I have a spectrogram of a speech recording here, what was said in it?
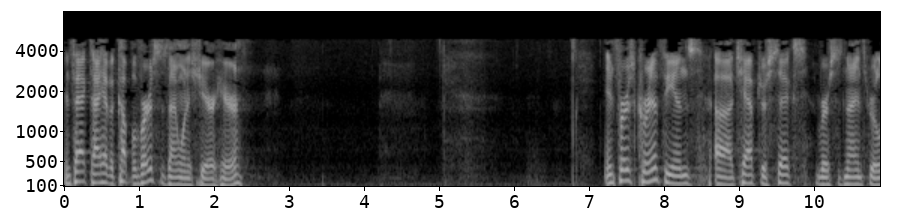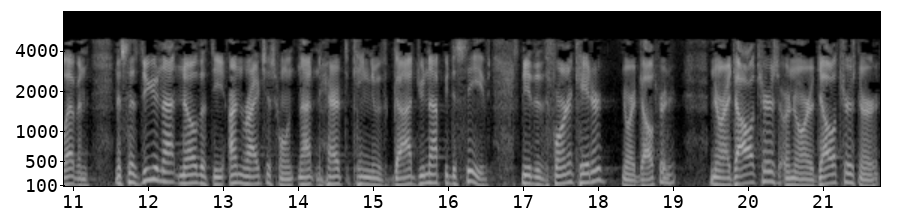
In fact, I have a couple verses I want to share here. In 1 Corinthians uh, chapter 6, verses 9 through 11, and it says, Do you not know that the unrighteous will not inherit the kingdom of God? Do not be deceived. Neither the fornicator, nor adulterer, nor idolaters, or nor idolaters, nor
